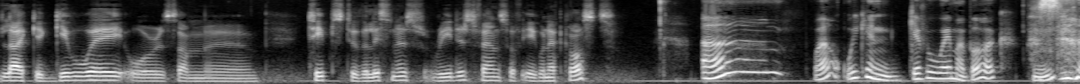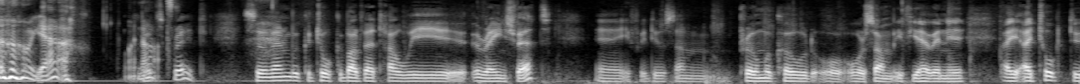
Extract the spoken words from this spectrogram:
like a giveaway or some uh, tips to the listeners, readers, fans of Ego Netcasts? um well, we can give away my book. So, yeah. Why not? That's great. So then we could talk about that, how we arrange that. Uh, if we do some promo code or, or some, if you have any, I, I talked to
